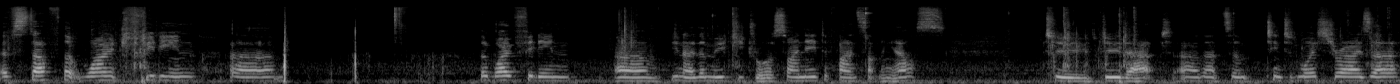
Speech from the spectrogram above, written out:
of stuff that won't fit in um, that won't fit in um, you know the Muji drawer so I need to find something else to do that. Uh, that's a tinted moisturizer,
